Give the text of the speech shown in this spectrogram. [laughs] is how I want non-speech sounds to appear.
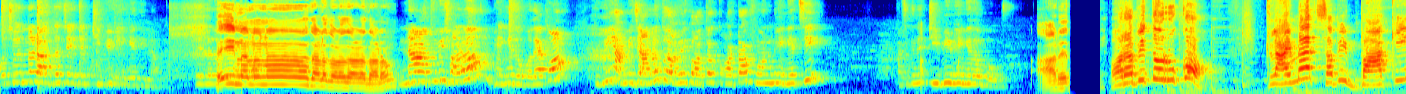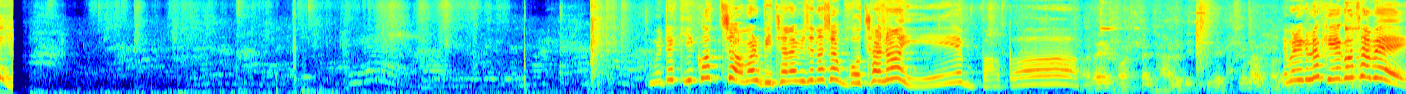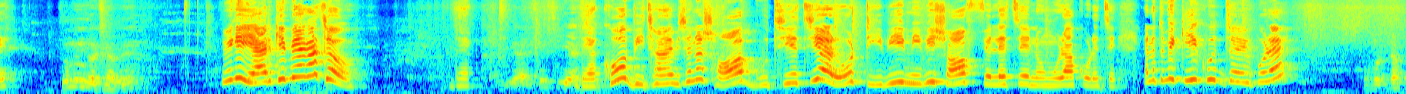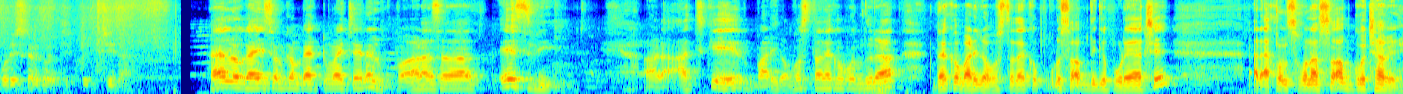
প্রচন্ড রাগ হচ্ছে এটা টিভি ভেঙে দিলাম ফেলে দেবো। এই না না না দাঁড়া দাঁড়া দাঁড়া দাঁড়াও না তুমি সরো ভেঙে দেবো দেখো তুমি আমি জানো তো আমি কত কটা ফোন ভেঙেছি আজকে কিন্তু টিভি ভেঙে দেবো আরে और अभी तो रुको क्लाइमैक्स अभी बाकी है তুমি এটা কি করছো আমার বিছানা বিছানা সব গোছানো এ বাবা আরে ঘরটা ঝাড়ু দিচ্ছি দেখছো না ঘরে- এবার এগুলো কে গোছাবে তুমি গোছাবে তুমি কি ইয়ার কি পেয়ে গেছো? দেখ? দেখো বিছানা বিছানা সব গুছিয়েছি আর ও টিভি মিবি সব ফেলেছে নোংরা করেছে। কেন তুমি কি খুঁজছো এই উপরে? উপরটা পরিষ্কার করছি খুঁজছি না। Hello guys welcome back to my channel Barasat SB আর আজকের বাড়ির অবস্থা দেখো বন্ধুরা দেখো বাড়ির অবস্থা দেখো পুরো সব দিকে পড়ে আছে। আর এখন সোনা সব গোছাবে।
